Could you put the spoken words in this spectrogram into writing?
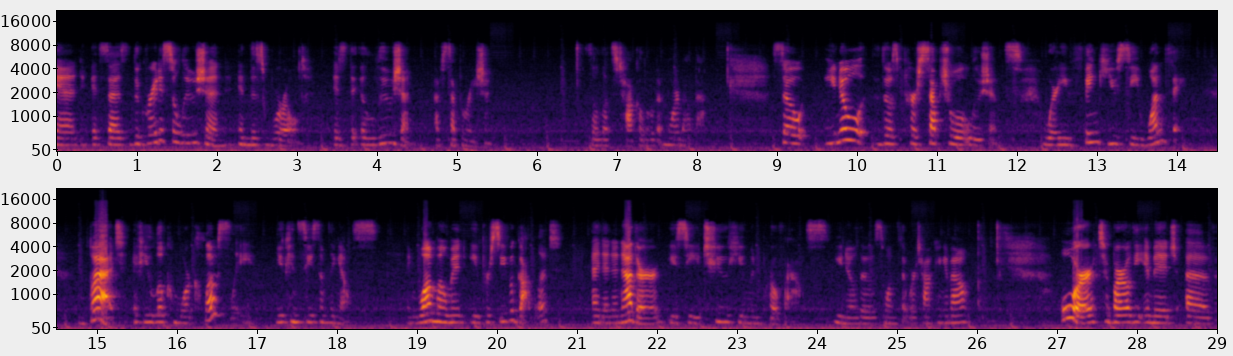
And it says, The greatest illusion in this world is the illusion of separation. So let's talk a little bit more about that. So, you know those perceptual illusions where you think you see one thing, but if you look more closely, you can see something else. In one moment, you perceive a goblet, and in another, you see two human profiles. You know those ones that we're talking about? Or, to borrow the image of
